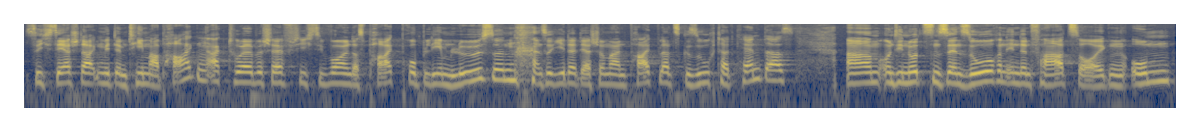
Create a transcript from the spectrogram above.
sich sehr stark mit dem Thema Parken aktuell beschäftigt. Sie wollen das Parkproblem lösen. Also jeder, der schon mal einen Parkplatz gesucht hat, kennt das. Ähm, und sie nutzen Sensoren in den Fahrzeugen, um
